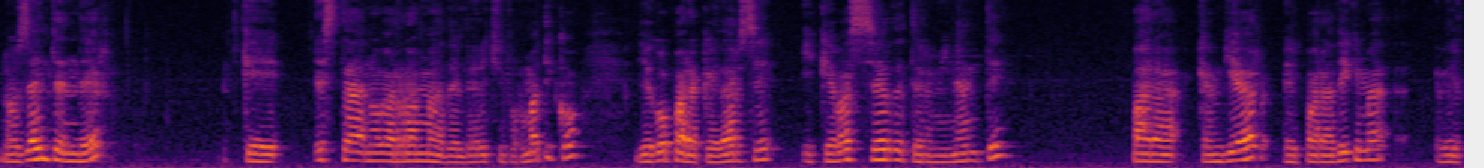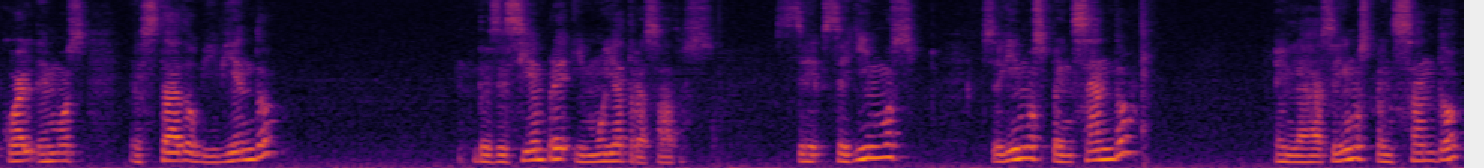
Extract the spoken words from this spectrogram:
nos da a entender que esta nueva rama del derecho informático llegó para quedarse y que va a ser determinante para cambiar el paradigma del cual hemos estado viviendo desde siempre y muy atrasados. seguimos, seguimos pensando en la, seguimos pensando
